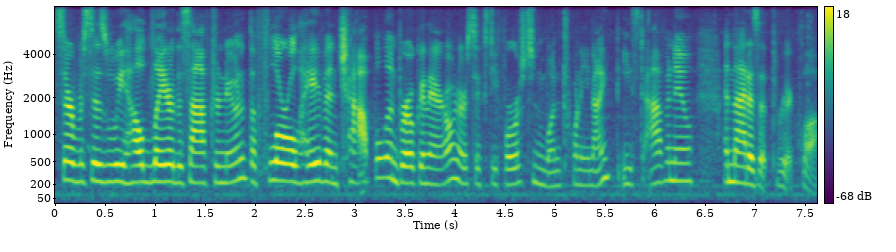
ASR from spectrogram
Services will be held later this afternoon at the Floral Haven Chapel in Broken Arrow near 61st and 129th East Avenue, and that is at 3 o'clock.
